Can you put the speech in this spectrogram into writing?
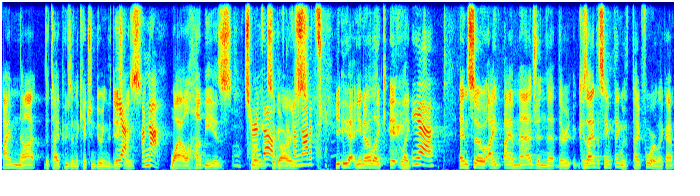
I'm not the type who's in the kitchen doing the dishes. yeah, I'm not. while hubby is smoking Turns out, cigars. I'm not a. T- Y- yeah, you know, like it, like yeah, And so I, I imagine that there because I had the same thing with type four. Like I,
